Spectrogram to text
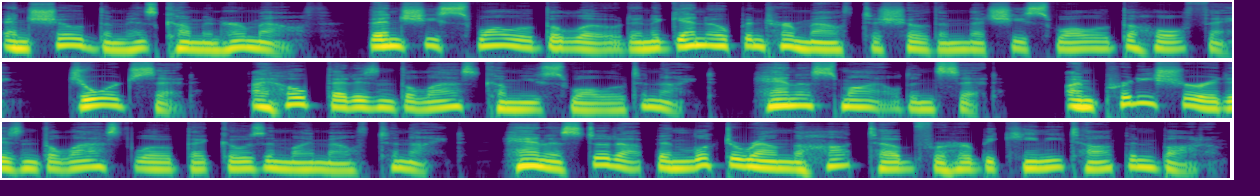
and showed them his cum in her mouth. Then she swallowed the load and again opened her mouth to show them that she swallowed the whole thing. George said, I hope that isn't the last cum you swallow tonight. Hannah smiled and said, I'm pretty sure it isn't the last load that goes in my mouth tonight. Hannah stood up and looked around the hot tub for her bikini top and bottom.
